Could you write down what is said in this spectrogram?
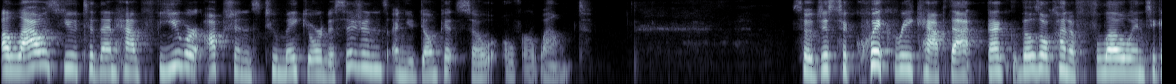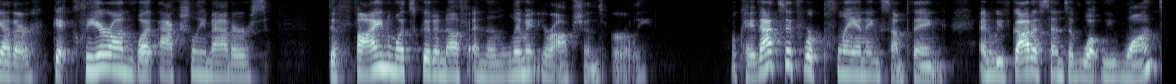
allows you to then have fewer options to make your decisions and you don't get so overwhelmed. So just to quick recap that that those all kind of flow in together. Get clear on what actually matters. Define what's good enough and then limit your options early. Okay, that's if we're planning something and we've got a sense of what we want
